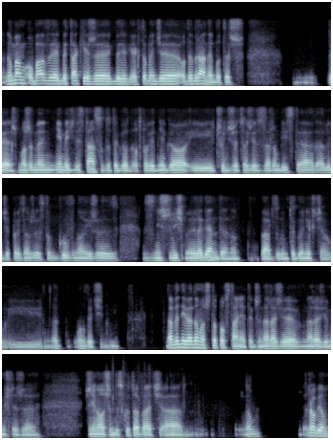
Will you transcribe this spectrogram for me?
no mam obawy jakby takie, że jakby jak, jak to będzie odebrane, bo też wiesz, możemy nie mieć dystansu do tego odpowiedniego i czuć, że coś jest zarąbiste, a, a ludzie powiedzą, że jest to gówno i że zniszczyliśmy legendę. No, bardzo bym tego nie chciał i no, mówię ci, nawet nie wiadomo, czy to powstanie, także na razie, na razie myślę, że, że nie ma o czym dyskutować, a no, robią,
